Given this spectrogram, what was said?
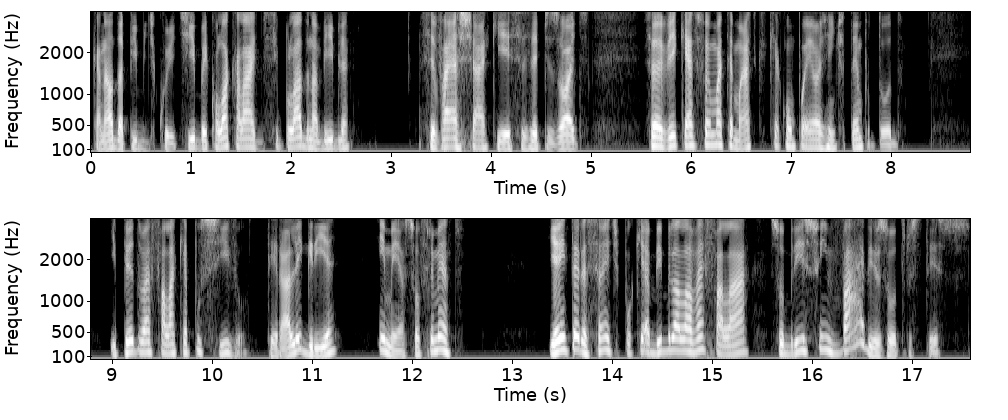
canal da PIB de Curitiba, e coloca lá Discipulado na Bíblia você vai achar que esses episódios, você vai ver que essa foi uma temática que acompanhou a gente o tempo todo. E Pedro vai falar que é possível ter alegria em meio ao sofrimento. E é interessante porque a Bíblia ela vai falar sobre isso em vários outros textos.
